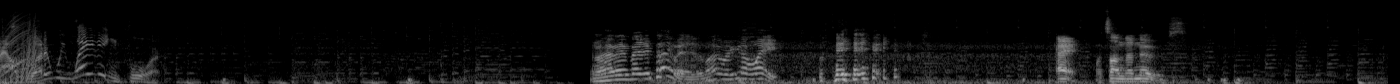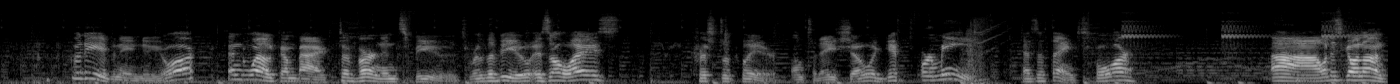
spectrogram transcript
Well, what are we waiting for? I don't have anybody to play with. Why are we gonna wait? hey, what's on the news? Good evening, New York, and welcome back to Vernon's Views, where the view is always crystal clear. On today's show, a gift for me, as a thanks for... Ah, what is going on?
